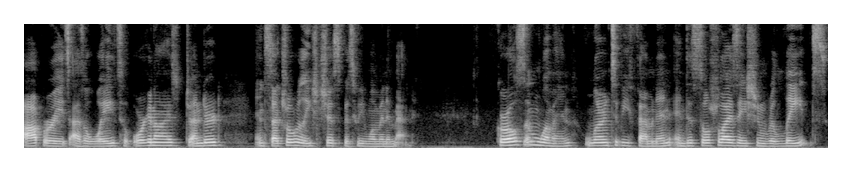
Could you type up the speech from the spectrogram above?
operates as a way to organize gendered and sexual relationships between women and men. Girls and women learn to be feminine, and this socialization relates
